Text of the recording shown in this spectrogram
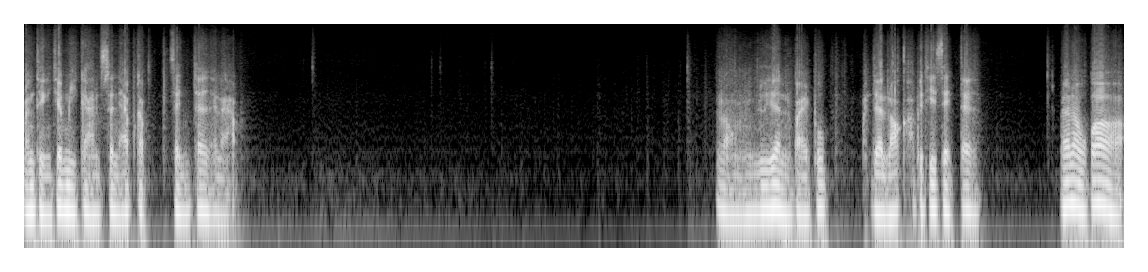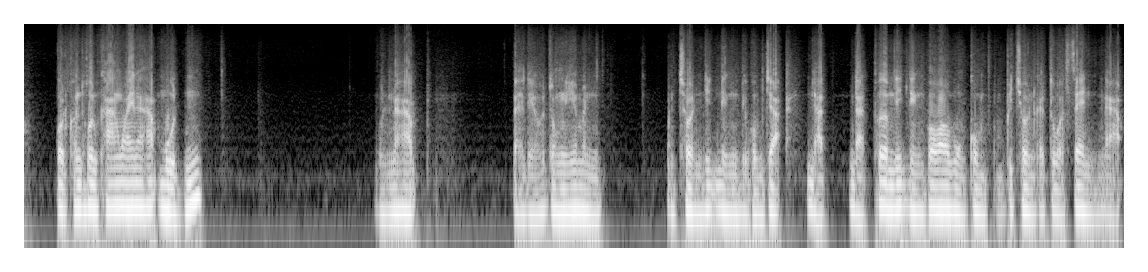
มันถึงจะมีการ snap กับเซนเตอร์นะครับ ลองเลื่อนไปปุ๊บ มันจะล็อกเข้าไปที่เซนเตอร์แล้วเราก็กดคอนโทรลค้างไว้นะครับ หมุน หมุนนะครับ แต่เดี๋ยวตรงนี้มันมันชนนิดนึง เดี๋ยวผมจะดัดดัดเพิ่มนิดนึง เพราะว่าวงกลมผมไปชนกับตัวเส้นนะครับ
